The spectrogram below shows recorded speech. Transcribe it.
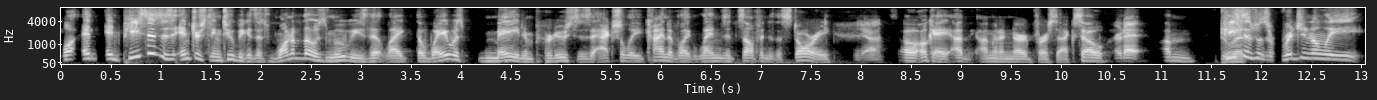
well and, and pieces is interesting too because it's one of those movies that like the way it was made and produced is actually kind of like lends itself into the story Yeah, so okay i'm, I'm gonna nerd for a sec so heard it. um Do pieces it. was originally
